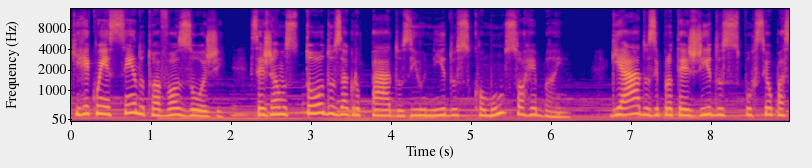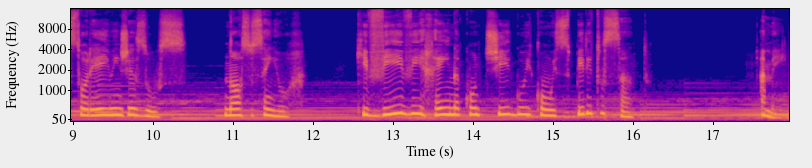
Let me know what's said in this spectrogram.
Que, reconhecendo tua voz hoje, sejamos todos agrupados e unidos como um só rebanho guiados e protegidos por seu pastoreio em Jesus, nosso Senhor, que vive e reina contigo e com o Espírito Santo. Amém.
